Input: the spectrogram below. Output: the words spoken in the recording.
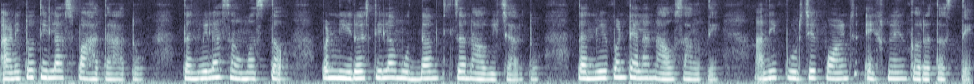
आणि तो तिलाच पाहत राहतो. तन्वीला समजतं पण नीरज तिला मुद्दाम तिचं नाव विचारतो. तन्वी पण त्याला नाव सांगते आणि पुढचे पॉईंट्स एक्सप्लेन करत असते.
